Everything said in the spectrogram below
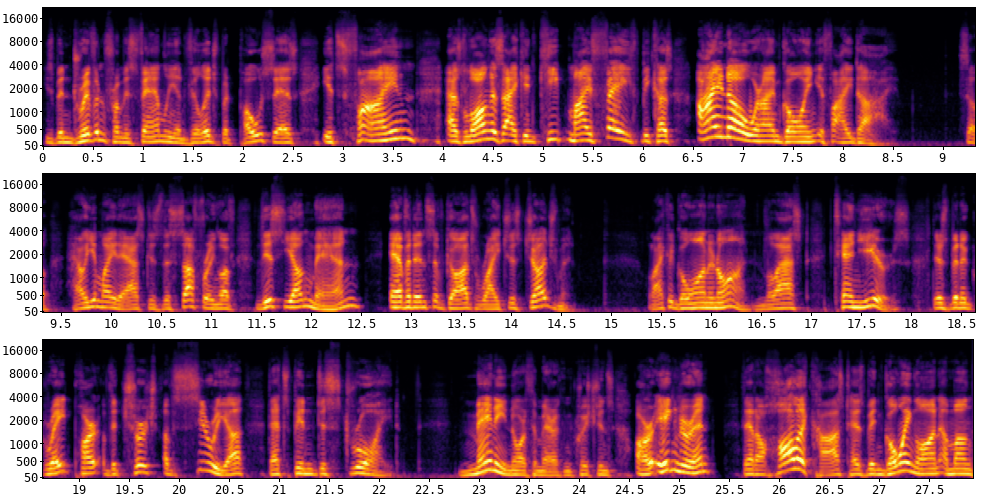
He's been driven from his family and village, but Poh says, It's fine as long as I can keep my faith because I know where I'm going if I die. So, how you might ask, is the suffering of this young man evidence of God's righteous judgment? Well, I could go on and on. In the last 10 years, there's been a great part of the Church of Syria that's been destroyed. Many North American Christians are ignorant that a Holocaust has been going on among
